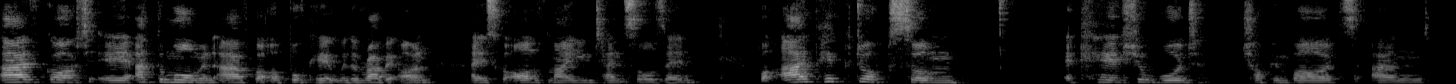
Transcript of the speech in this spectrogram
I've got a, at the moment, I've got a bucket with a rabbit on and it's got all of my utensils in. But I picked up some acacia wood chopping boards and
